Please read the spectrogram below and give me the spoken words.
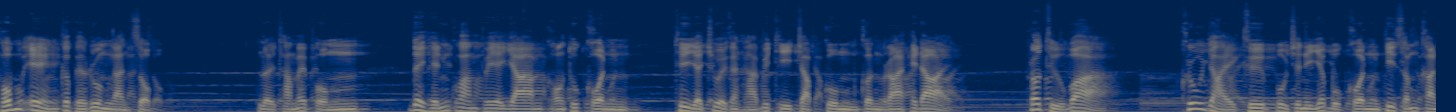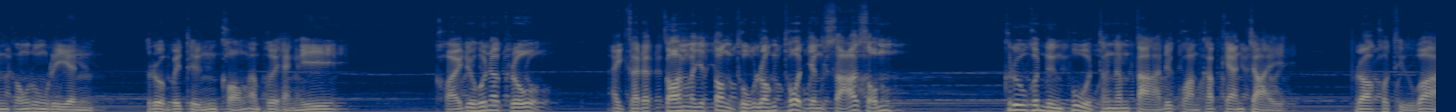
ผมเองก็ไปร่วมงานศพ เลยทำให้ผมได้เห็นความพยายามของทุกคนที่จะช่วยกันหาวิธีจับกลุ่มคนร้ายให้ได้ เพราะถือว่า ครูใหญ่คือปูชนียบุคคลที่สำคัญของโรงเรียน รวมไปถึงของอำเภอแห่งนี้ คอยดูนะครู ไอ้ฆาตกรมันจะต้องถูกลงโทษอย่างสาสม ครูคนหนึ่งพูดทั้งน้ำตาด้วยความคับแค้นใจ เพราะเขาถือว่า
